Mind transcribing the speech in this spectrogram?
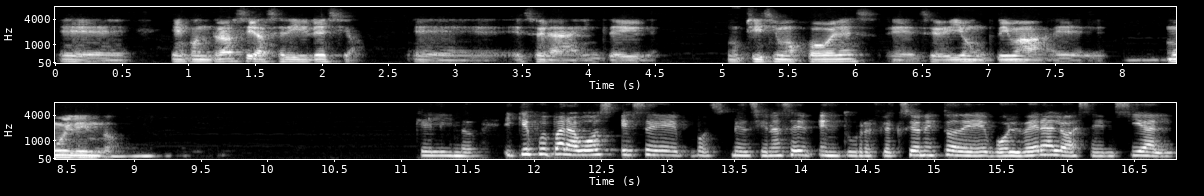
eh, y encontrarse y hacer iglesia. eso era increíble. Muchísimos jóvenes, se veía un clima muy lindo. Qué lindo. ¿Y qué fue para vos ese, vos mencionaste en tu reflexión esto de volver a lo esencial?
